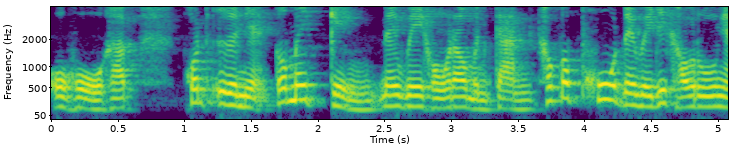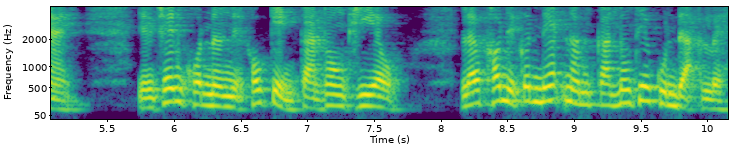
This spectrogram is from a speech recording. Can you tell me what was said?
โอ้โหครับ คนอื่นเนี่ยก็ไม่เก่งในเวของเราเหมือนกัน เขาก็พูดในเวที่เขารู้ไง อย่างเช่นคนหนึ่งเนี่ยเขาเก่งการท่องเที่ยว แล้วเขาเนี่ยก็แนะนำการท่องเที่ยวคุณดะเลย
